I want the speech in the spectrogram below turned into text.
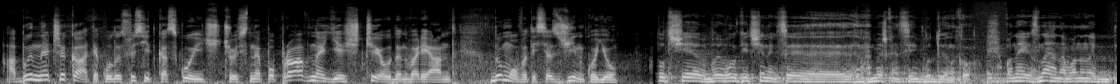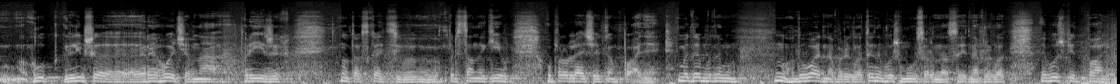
Аби не чекати, коли сусідка скоїть щось непоправне, є ще один варіант домовитися з жінкою. Тут ще великий чинник це е, мешканці будинку. Вона їх знає, вона ліпше реагує, ніж на приїжджих, ну так сказати, представників управляючої компанії. Ми де будемо ну, годувати, наприклад, ти не будеш мусор носити, наприклад, не будеш підпалювати.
